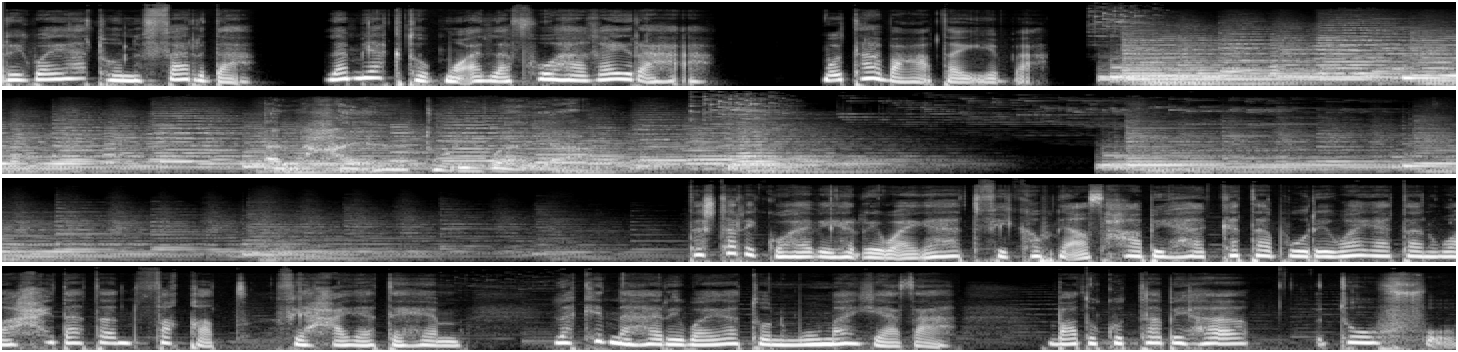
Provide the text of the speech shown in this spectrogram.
روايات فردة لم يكتب مؤلفوها غيرها. متابعة طيبة. الحياة رواية. تشترك هذه الروايات في كون أصحابها كتبوا رواية واحدة فقط في حياتهم لكنها روايات مميزة بعض كتابها توفوا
